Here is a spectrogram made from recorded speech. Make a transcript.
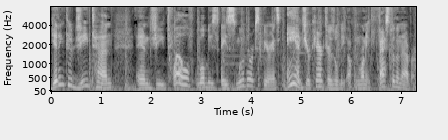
Getting to G10 and G12 will be a smoother experience, and your characters will be up and running faster than ever.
